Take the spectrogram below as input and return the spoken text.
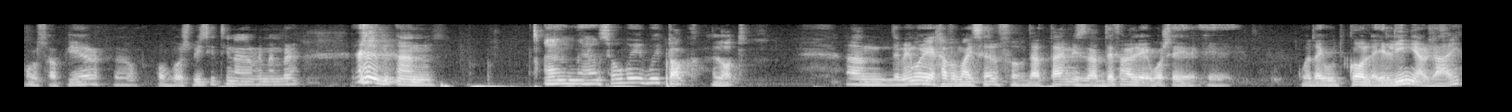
also appear uh, or was visiting. I don't remember. and and uh, so we, we talk a lot. And the memory I have of myself of that time is that definitely I was a, a what I would call a linear guy.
